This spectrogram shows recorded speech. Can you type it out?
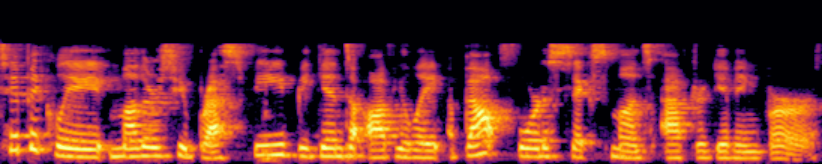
Typically, mothers who breastfeed begin to ovulate about four to six months after giving birth.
